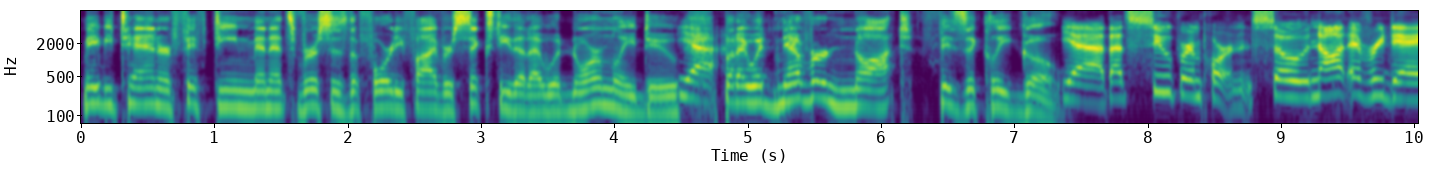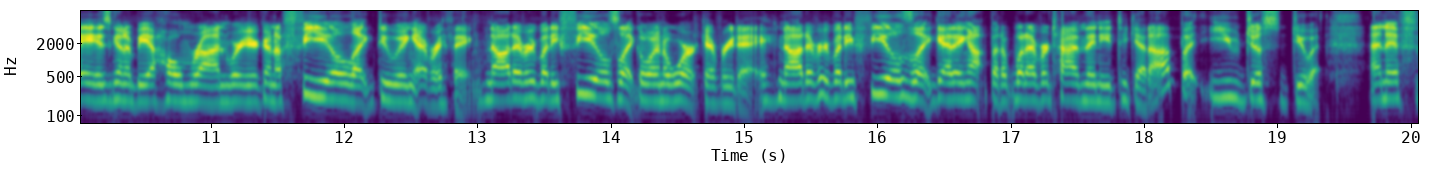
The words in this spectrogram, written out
maybe 10 or 15 minutes versus the 45 or 60 that I would normally do. Yeah. But I would never not physically go. Yeah, that's super important. So, not every day is going to be a home run where you're going to feel like doing everything. Not everybody feels like going to work every day. Not everybody feels like getting up at whatever time they need to get up, but you just do it. And if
